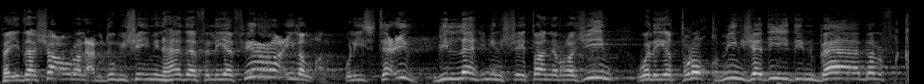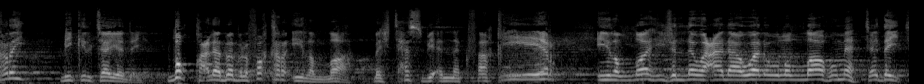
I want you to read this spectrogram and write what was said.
فإذا شعر العبد بشيء من هذا فليفر إلى الله وليستعذ بالله من الشيطان الرجيم وليطرق من جديد باب الفقر بكلتا يديه. دق على باب الفقر إلى الله باش تحس بأنك فقير إلى الله جل وعلا ولولا الله ما اهتديت.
